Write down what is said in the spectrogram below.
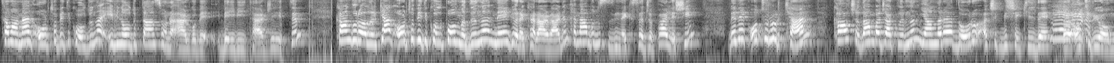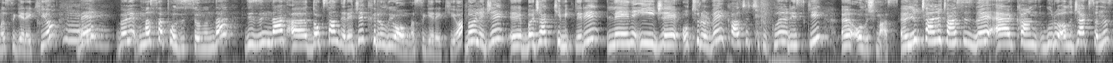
Tamamen ortopedik olduğuna emin olduktan sonra Ergo Baby'yi tercih ettim. Kanguru alırken ortopedik olup olmadığını neye göre karar verdim? Hemen bunu sizinle kısaca paylaşayım. Bebek otururken kalçadan bacaklarının yanlara doğru açık bir şekilde e, oturuyor olması gerekiyor ve böyle masa pozisyonunda dizinden e, 90 derece kırılıyor olması gerekiyor. Böylece e, bacak kemikleri leğene iyice oturur ve kalça çıkıklığı riski e, oluşmaz. E, lütfen lütfen siz de eğer kanguru alacaksanız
